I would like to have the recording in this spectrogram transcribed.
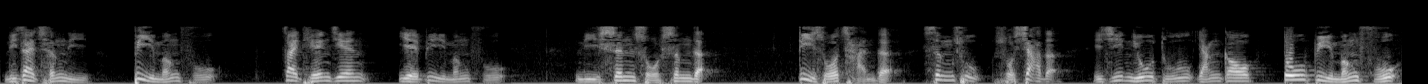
你在城里必蒙福，在田间也必蒙福。你身所生的，地所产的，牲畜所下的，以及牛犊羊羔都必蒙福。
